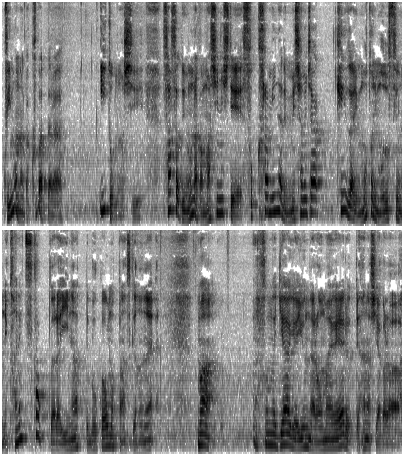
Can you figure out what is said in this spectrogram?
食い物なんか配ったらいいと思うしさっさと世の中マシにしてそっからみんなでめちゃめちゃ経済元に戻すように金使ったらいいなって僕は思ったんですけどね。まあそんなギャーギャー言うんならお前がやるって話やから。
